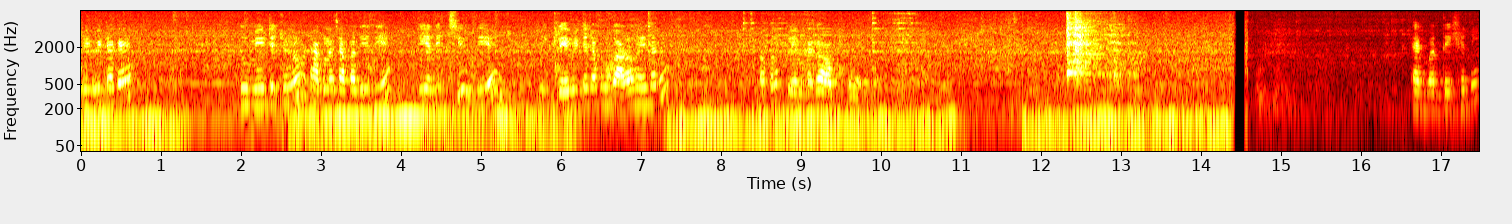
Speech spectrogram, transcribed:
গ্রেভিটাকে দু মিনিটের জন্য ঢাকনা চাপা দিয়ে দিয়ে দিয়ে দিচ্ছি, দিয়ে এই গ্রেভিটা যখন গাঢ় হয়ে যাবে, তখন ফ্লেমটাকে অফ করে দেবো। একবার দেখে নিই।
